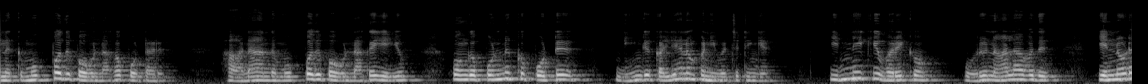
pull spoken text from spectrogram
எனக்கு முப்பது பவுன் நகை போட்டார். ஆனால் அந்த முப்பது பவுன் நகையையும் உங்கள் பொண்ணுக்கு போட்டு நீங்கள் கல்யாணம் பண்ணி வச்சிட்டீங்க. இன்னைக்கு வரைக்கும் ஒரு நாளாவது என்னோட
